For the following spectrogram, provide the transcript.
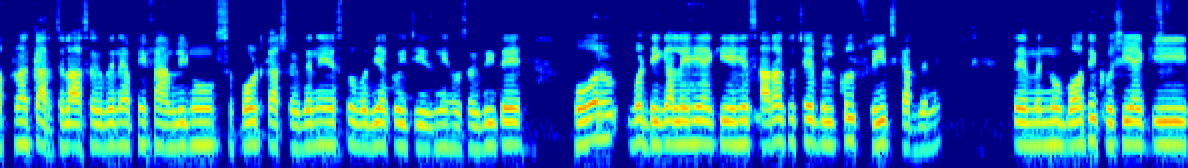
ਆਪਣਾ ਘਰ ਚਲਾ ਸਕਦੇ ਨੇ, ਆਪਣੀ ਫੈਮਿਲੀ ਨੂੰ ਸਪੋਰਟ ਕਰ ਸਕਦੇ ਨੇ, ਇਸ ਤੋਂ ਵਧੀਆ ਕੋਈ ਚੀਜ਼ ਨਹੀਂ ਹੋ ਸਕਦੀ ਤੇ ਹੋਰ ਵੱਡੀ ਗੱਲ ਇਹ ਹੈ ਕਿ ਇਹ ਸਾਰਾ ਕੁਝ ਬਿਲਕੁਲ ਫ੍ਰੀ ਚ ਕਰਦੇ ਨੇ। ਤੇ ਮੈਨੂੰ ਬਹੁਤ ਹੀ ਖੁਸ਼ੀ ਹੈ ਕਿ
